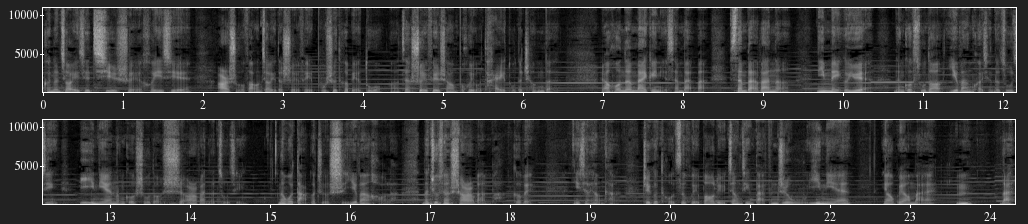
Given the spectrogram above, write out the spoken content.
可能交一些契税和一些二手房交易的税费不是特别多啊，在税费上不会有太多的成本，然后呢卖给你三百万，三百万呢你每个月能够收到一万块钱的租金，一年能够收到十二万的租金，那我打个折十一万好了，那就算十二万吧，各位。你想想看，这个投资回报率将近百分之五一年，要不要买？嗯，来，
